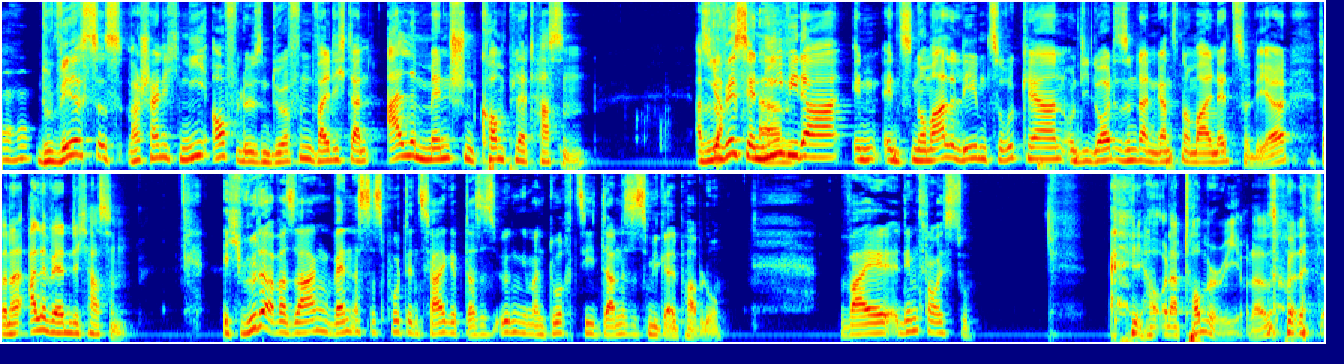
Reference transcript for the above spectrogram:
mhm. du wirst es wahrscheinlich nie auflösen dürfen, weil dich dann alle Menschen komplett hassen. Also du ja, wirst ja nie ähm, wieder in, ins normale Leben zurückkehren und die Leute sind dann ganz normal nett zu dir, sondern alle werden dich hassen. Ich würde aber sagen, wenn es das Potenzial gibt, dass es irgendjemand durchzieht, dann ist es Miguel Pablo. Weil dem traust du. Ja, oder Tomery oder so. Das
